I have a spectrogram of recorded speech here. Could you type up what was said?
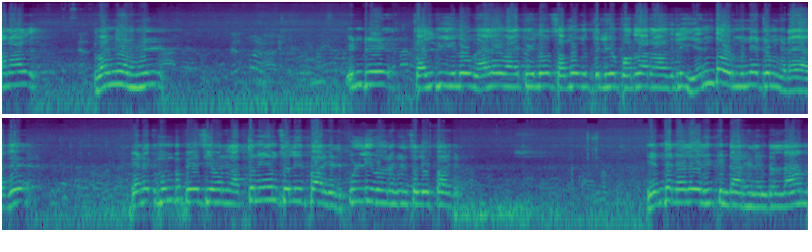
ஆனால் வன்னியர்கள் இன்று கல்வியிலோ வேலை வாய்ப்பிலோ சமூகத்திலோ பொருளாதாரத்திலோ எந்த ஒரு முன்னேற்றமும் கிடையாது. எனக்கு முன்பு பேசியவர்கள் அத்தனையும் சொல்லியிருப்பார்கள் புள்ளி விவரங்கள் சொல்லியிருப்பார்கள். எந்த நிலையில் இருக்கின்றார்கள் என்றெல்லாம்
